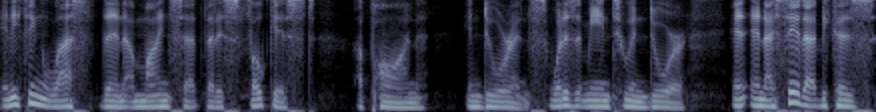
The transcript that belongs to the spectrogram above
anything less than a mindset that is focused upon endurance. What does it mean to endure? And, and I say that because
